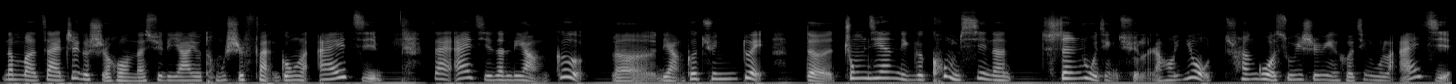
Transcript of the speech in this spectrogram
那么在这个时候呢，叙利亚又同时反攻了埃及，在埃及的两个呃两个军队的中间的一个空隙呢。深入进去了，然后又穿过苏伊士运河进入了埃及，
